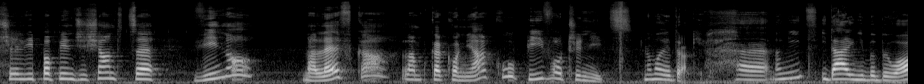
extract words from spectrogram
czyli po 50 wino, nalewka, lampka koniaku, piwo czy nic? No moje drogie, e, no nic idealnie by było,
